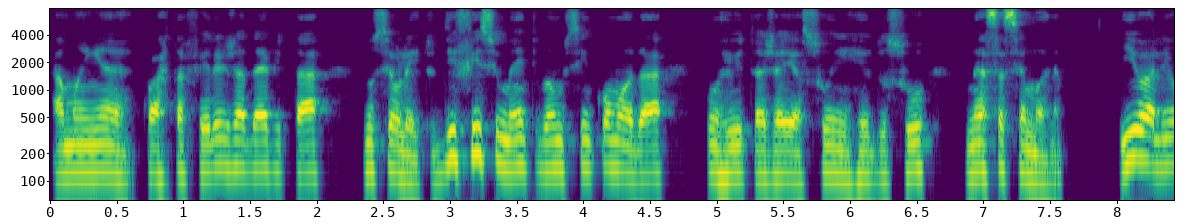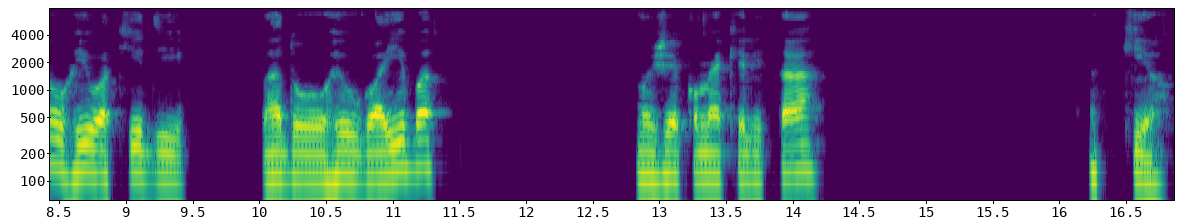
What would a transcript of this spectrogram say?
amanhã, quarta-feira, ele já deve estar no seu leito. Dificilmente vamos se incomodar com o rio Itajaiaçu em Rio do Sul nessa semana. E ali o rio aqui de lá do Rio Guaíba, vamos ver como é que ele está. Aqui, ó.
